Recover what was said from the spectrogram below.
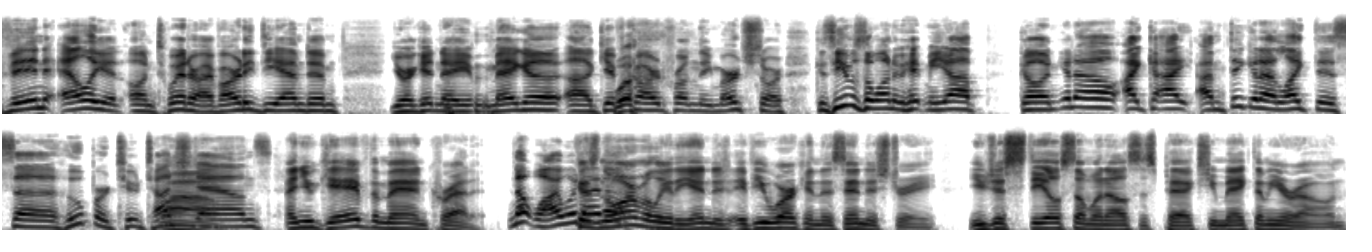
Vin Elliott on Twitter. I've already DM'd him. You're getting a mega uh, gift What? card from the merch store because he was the one who hit me up, going, you know, I, I I'm thinking I like this uh, Hooper two touchdowns. and you gave the man credit. No, why would I? Because normally the industry, if you work in this industry, you just steal someone else's picks, you make them your own,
